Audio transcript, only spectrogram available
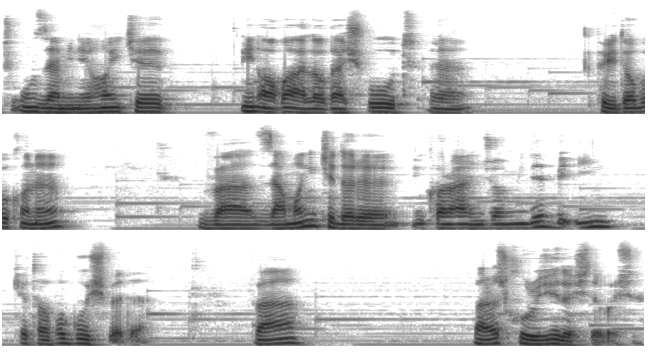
تو اون زمینه هایی که این آقا علاقش بود پیدا بکنه و زمانی که داره این کار انجام میده به این کتاب گوش بده و براش خروجی داشته باشه.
